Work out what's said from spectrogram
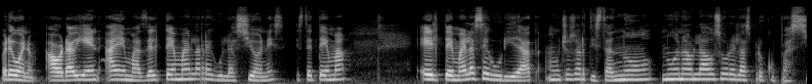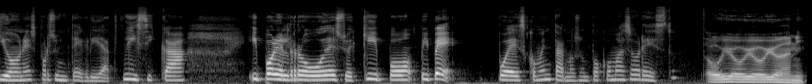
Pero bueno, ahora bien, además del tema de las regulaciones, este tema, el tema de la seguridad, muchos artistas no, no han hablado sobre las preocupaciones por su integridad física y por el robo de su equipo. Pipe, ¿puedes comentarnos un poco más sobre esto? Obvio, obvio, obvio, Dani.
